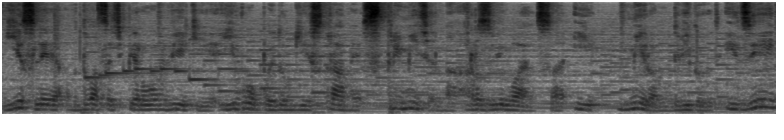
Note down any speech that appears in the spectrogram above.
Если в 21 веке Европа и другие страны стремительно развиваются и миром двигают идеи,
